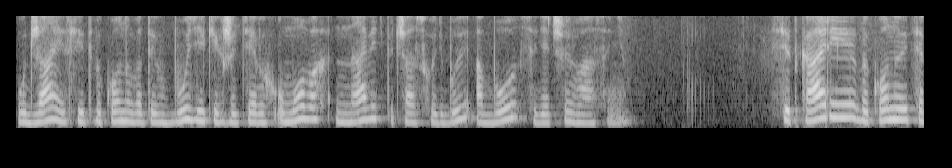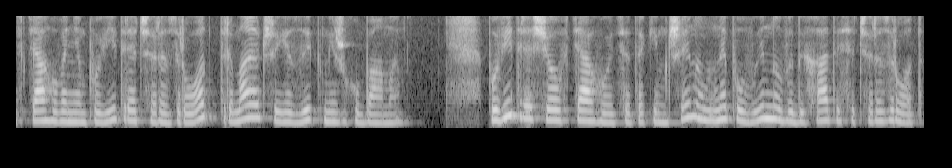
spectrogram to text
Уджаї слід виконувати в будь-яких життєвих умовах навіть під час ходьби або сидячи в асані. Сіткарії виконуються втягуванням повітря через рот, тримаючи язик між губами. Повітря, що втягується таким чином, не повинно видихатися через рот.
